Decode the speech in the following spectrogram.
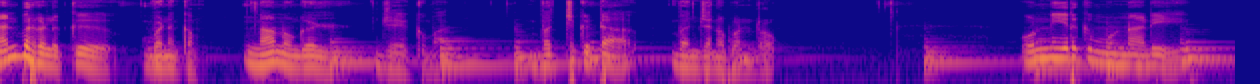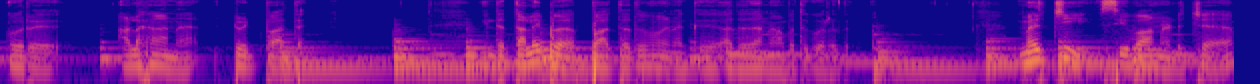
நண்பர்களுக்கு வணக்கம். நான் உங்கள் ஜெயக்குமார். வச்சுக்கிட்டா வஞ்சனை பண்ணுறோம் ஒன் இயருக்கு முன்னாடி ஒரு அழகான ட்விட் பார்த்தேன். இந்த தலைப்பை பார்த்ததும் எனக்கு அதுதான் ஞாபகத்துக்கு வருது. மிர்ச்சி சிவா நடித்த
